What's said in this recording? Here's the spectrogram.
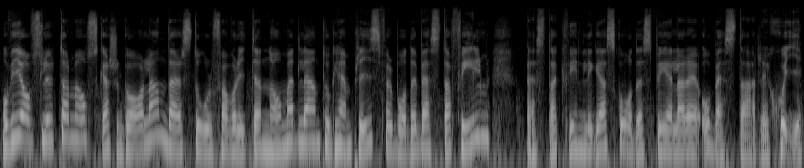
Och vi avslutar med Oscarsgalan där storfavoriten Nomadland tog hem pris för både bästa film, bästa kvinnliga skådespelare och bästa regi.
